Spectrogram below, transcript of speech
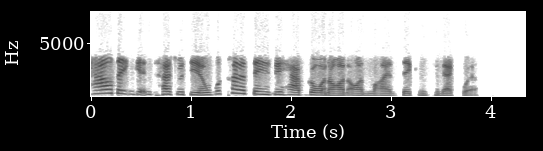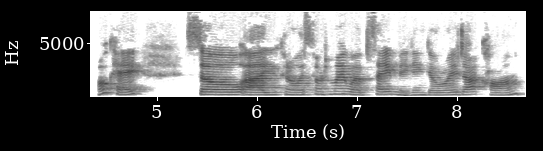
how they can get in touch with you and what kind of things you have going on online they can connect with. Okay. So uh, you can always come to my website, megangilroy.com.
